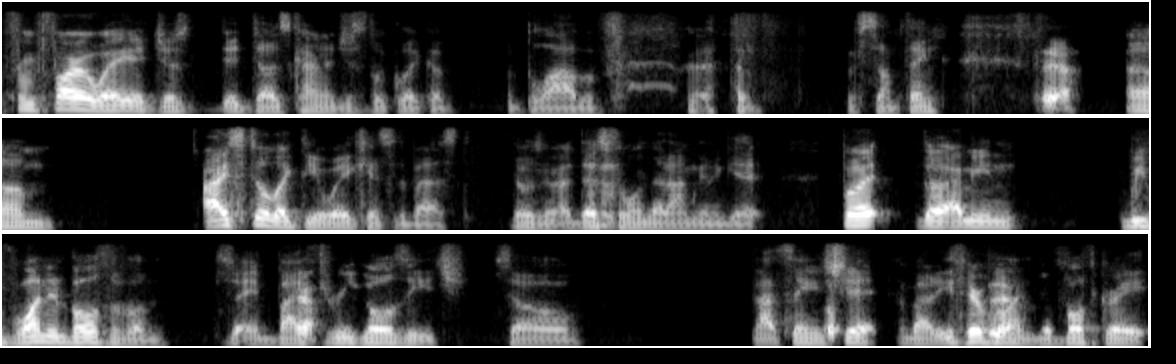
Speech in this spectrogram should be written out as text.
from far away it just it does kind of just look like a, a blob of, of of something yeah um i still like the away kits the best those are that's mm-hmm. the one that i'm gonna get but the i mean we've won in both of them eh, by yeah. three goals each so not saying well, shit about either yeah. one they're both great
